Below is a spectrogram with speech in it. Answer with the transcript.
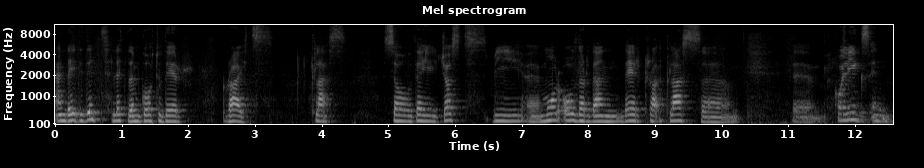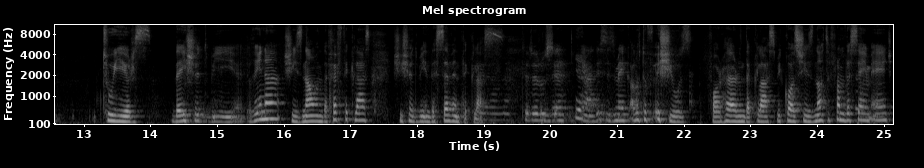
and they didn't let them go to their rights class. So they just be uh, more older than their cra- class um um, colleagues in two years. They should be Rina. She's now in the fifth class. She should be in the seventh class. Det det, du siger. Yeah. this is make a lot of issues for her in the class because she's not from the same age,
